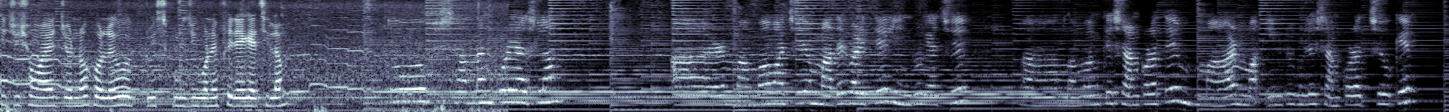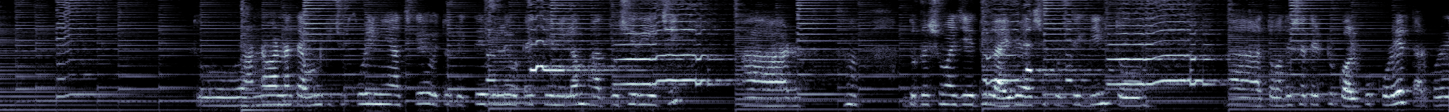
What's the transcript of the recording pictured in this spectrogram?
কিছু সময়ের জন্য হলেও একটু স্কুল জীবনে ফিরে গেছিলাম। তো সামনান করে আসলাম। আর মামা আছে মাদের বাড়িতে ইন্দ্র গেছে। আহ, মামাকে স্নান করাতে মা আর ইন্দ্র মিলে স্নান করাচ্ছে ওকে। রান্না বান্না তেমন কিছু করিনি আজকে, হয়তো দেখতে পেলে ওটাই খেয়ে নিলাম, ভাত বসিয়ে দিয়েছি। আর দুটোর সময় যেহেতু লাইভে আসি প্রত্যেক দিন তো তোমাদের সাথে একটু গল্প করে তারপরে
